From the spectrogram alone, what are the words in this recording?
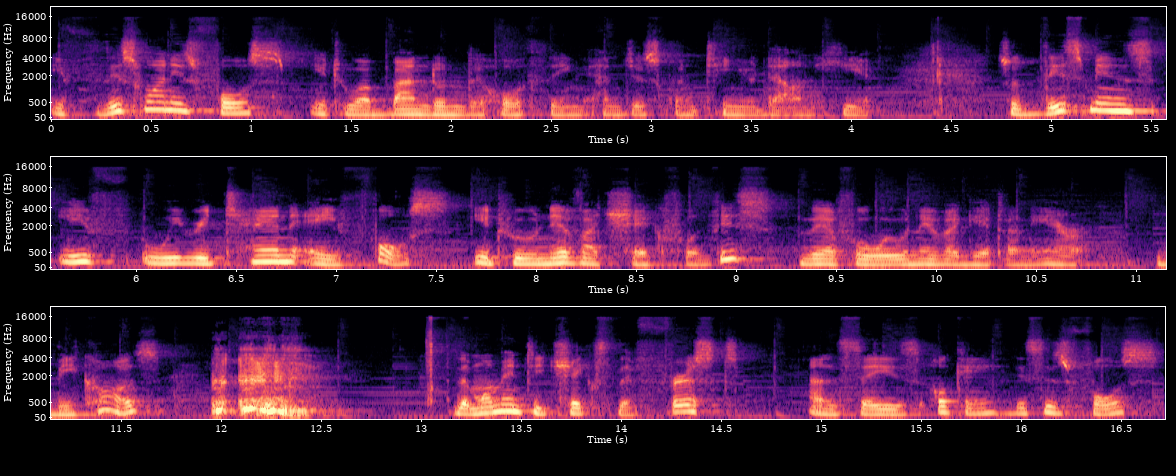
If this one is false, it will abandon the whole thing and just continue down here. So this means if we return a false, it will never check for this, therefore we will never get an error because the moment it checks the first and says, okay, this is false,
